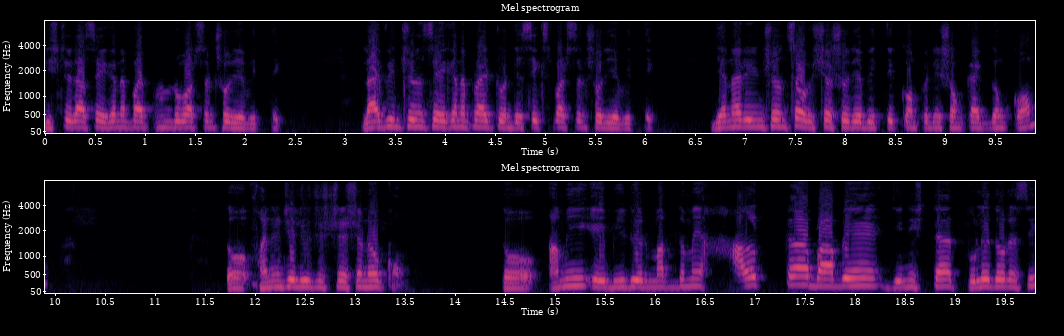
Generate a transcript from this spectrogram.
লিস্টেড আছে, এখানে প্রায় পনেরো পার্সেন্ট সরিয়া ভিত্তিক। লাইফ ইন্স্যুরেন্সে এখানে প্রায় টোয়েন্টি সিক্স পার্সেন্ট সরিয়া ভিত্তিক। জেনারেল ইন্স্যুরেন্সে অবশ্য সরিয়া ভিত্তিক কোম্পানির সংখ্যা একদম কম। তো ফাইন্যান্সিয়াল ইলিস্ট্রেশনও কম। তো আমি এই ভিডিওর মাধ্যমে হালকাভাবে জিনিসটা তুলে ধরেছি।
